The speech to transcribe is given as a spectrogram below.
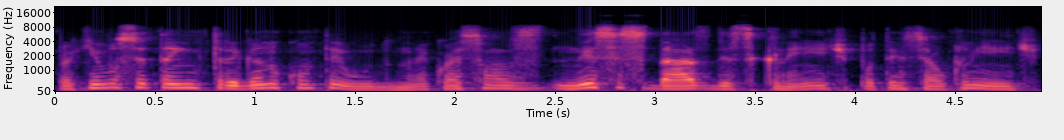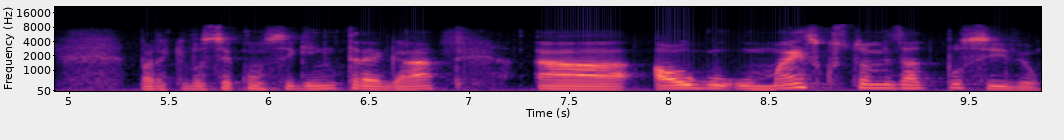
para quem você está entregando conteúdo, né, quais são as necessidades desse cliente, potencial cliente, para que você consiga entregar a algo o mais customizado possível.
